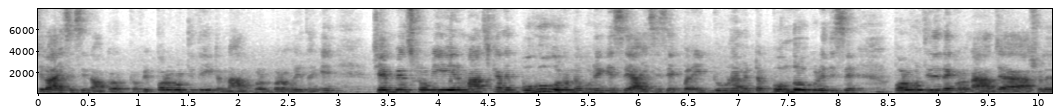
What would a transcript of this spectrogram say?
ছিল আইসিসি নক আউট ট্রফি পরবর্তীতে এটা নামকরণ করা হয়ে থাকে। চ্যাম্পিয়ন্স ট্রফি এর মাঝখানে বহু ঘটনা ঘটে গেছে আইসিসি একবার এই টুর্নামেন্টটা বন্ধও করে দিছে। পরবর্তীতে দেখল, না, যা আসলে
